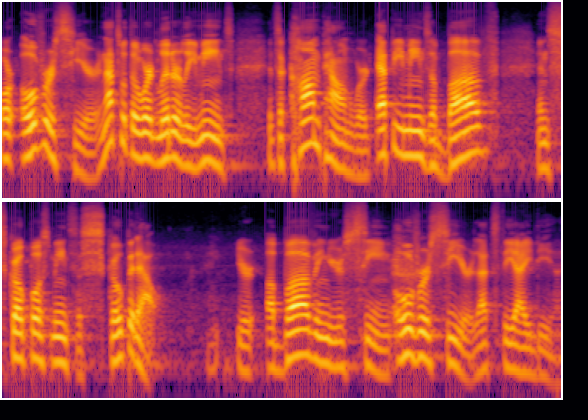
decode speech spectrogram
or overseer. And that's what the word literally means. It's a compound word. Epi means above, and scopos means to scope it out. You're above and you're seeing. Overseer, that's the idea.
